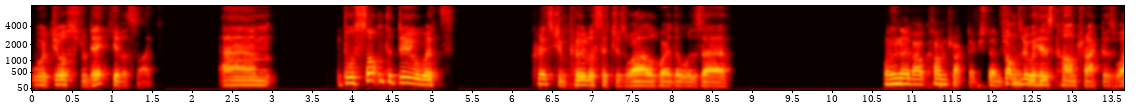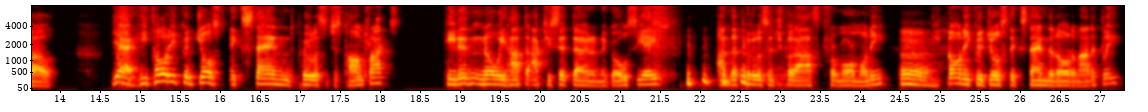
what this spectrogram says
were just ridiculous. Like, um, there was something to do with Christian Pulisic as well, where there was uh, Wasn't it about contract extension? something to do with his contract as well. Yeah, he thought he could just extend Pulisic's contract. He didn't know he had to actually sit down and negotiate, and that Pulisic could ask for more money. Uh, He thought he could just extend it automatically.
